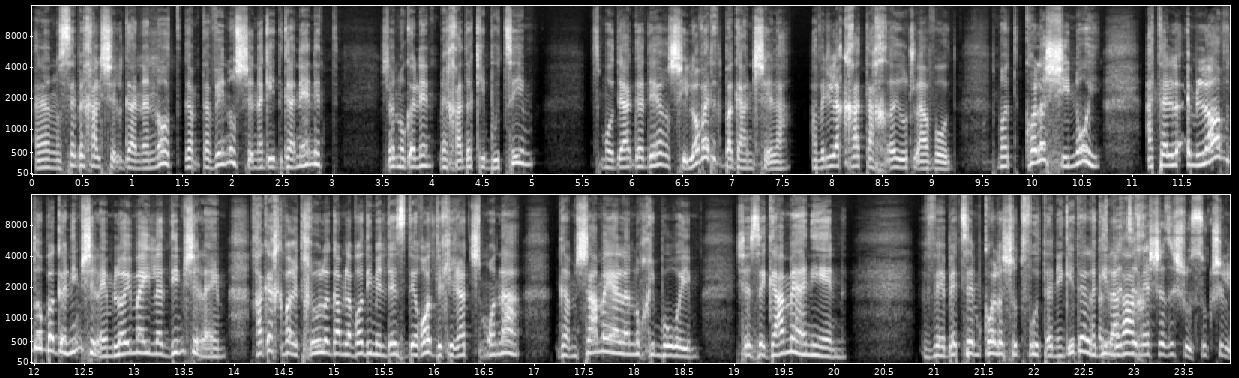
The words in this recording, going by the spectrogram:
על הנושא בכלל של גננות, גם תבינו שנגיד גננת, יש לנו גננת מאחד הקיבוצים, צמודי הגדר, שהיא לא עובדת בגן שלה, אבל היא לקחה את האחריות לעבוד. זאת אומרת, כל השינוי, אתה, לא, הם לא עבדו בגנים שלהם, לא עם הילדים שלהם. אחר כך כבר התחילו גם לעבוד עם ילדי שדרות וקריית שמונה, גם שם היה לנו חיבורים, שזה גם מעניין. ובעצם כל השותפות, אני אגיד על הגיל הרך. אז בעצם יש איזשהו סוג של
